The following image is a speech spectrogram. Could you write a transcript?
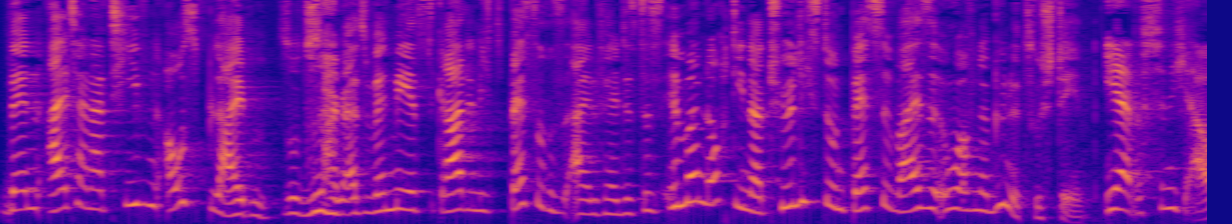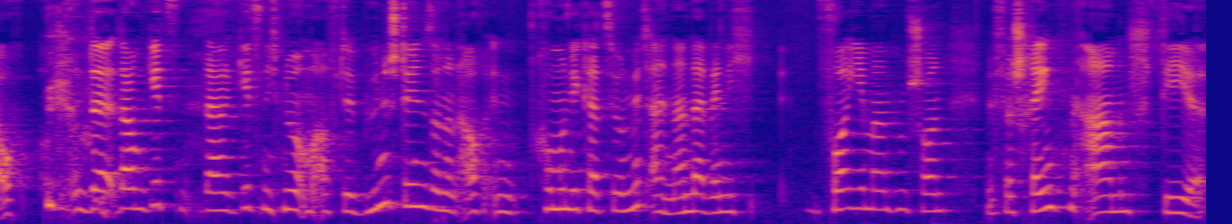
wenn Alternativen ausbleiben, sozusagen, also wenn mir jetzt gerade nichts Besseres einfällt, ist das immer noch die natürlichste und beste Weise, irgendwo auf einer Bühne zu stehen. Ja, das finde ich auch. Und da, darum geht's, da geht's nicht nur um auf der Bühne stehen, sondern auch in Kommunikation miteinander. Wenn ich vor jemandem schon mit verschränkten Armen stehe,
